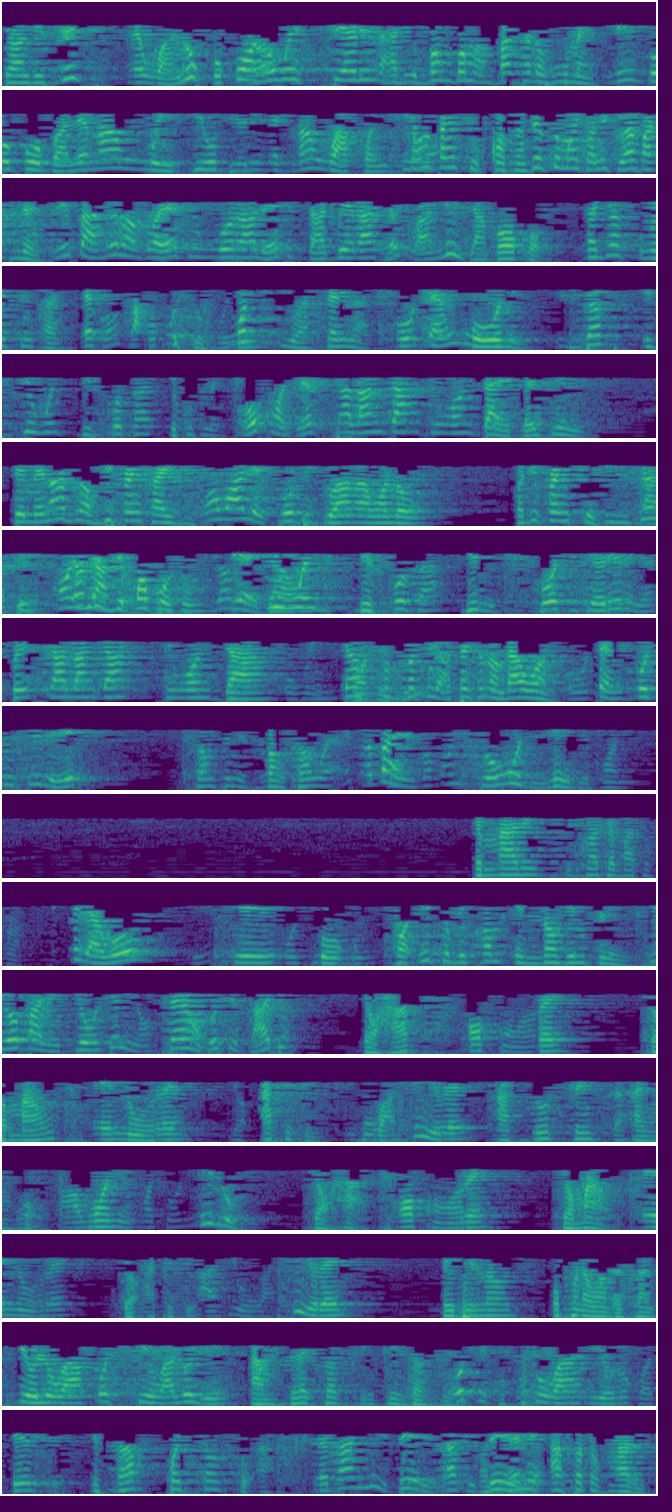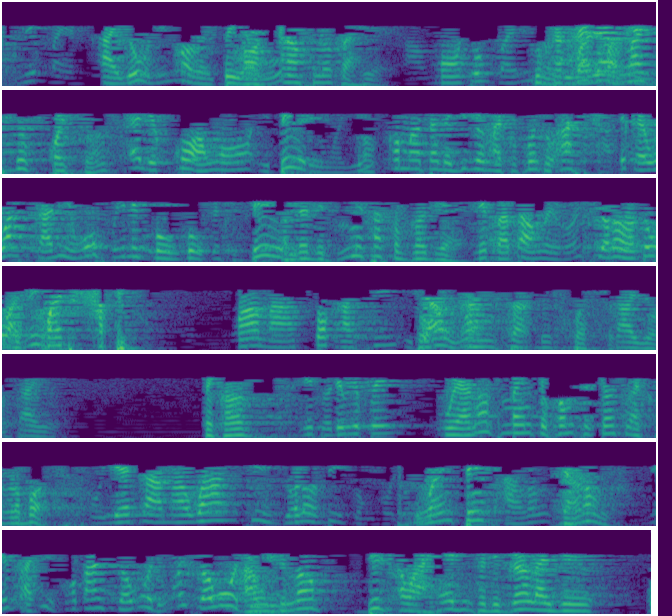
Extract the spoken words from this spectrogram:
you're on the street, you're always staring at the bum bum and backside of women. ní gbogbo ìgbàlẹ̀ máa ń wo ìdí obìnrin lẹ́sìn máa ń wo àkọ̀yìn sí wọn. Sometimes you concentrate so much on it, you have accidents. nígbà mìíràn gan ẹ ti wora rẹ̀ ẹ ti gbàgbéra ẹ ti wà ní ìjàmbá ọkọ̀. You're just wasting time. ẹ kàn ń fàkókò ṣòfò ní. What you are staring at òun tẹ̀ ń wò ó nì. is just a sewage disposal equipment. ó kàn jẹ́ ṣáláńgá tí wọ́n ń da ẹ̀gbẹ́ sí ni. They may not be of different sizes. wọ́n wá lè tóbi ju ara wọn lọ. for different shapes. It's just wọ́n That is the purpose of dáhùn. sewage disposal unit. bó ti ṣe rí nìyẹn pé ṣáláńgá tí wọ́n ń da ohun Just sí. focusing your attention on that one. Òun tẹ̀ ń gbójú sí rèé. Something is wrong somewhere. Báyìí nǹkan kan ń ṣe owó òdì ní èdè kan ni. The marriage is not a battlefront. Ìgbéyàwó kì í ṣe ojú ogun. For it to become a loving place, Tí ó bá di ohun tí ènìyàn fẹ́ràn tó sì gbádùn. your heart, Ọkàn rẹ, your mouth, ẹnu rẹ, your attitude ìhùwàsí rẹ, are those things that are involved. àwọn nìkan tó nílò. Your heart, Ọkàn rẹ, your mouth, ẹnu rẹ, your attitude. àti ìhùwàsí rẹ. May the Lord open our understanding Kí Olúwa kó ṣe wa lóye. and bless us in Jesus' Ó name. sì kún fún wa ní orúkọ Jésù. If you have questions to ask Ẹ bá ní ìbéèrè láti on béèrè any aspect of marriage, nípa ìyóhùn nínú ọ̀rọ̀ our ìgbéyàwó. counselors are here. Àwọn tó ń gba inú ìwà either wà write those questions Ẹ lè kọ àwọn ìbéèrè wọ̀nyí. or come outside and give you a microphone to ask. Àbíkẹ́ wá sàní ìwọ́n fún yín ní gbòǹgbò kẹsì And béèrè. then the ministers of God here Nípa bá àwọn ìránṣẹ́ ọlọ́run tó wà are ní quite happy wọ́n á máa tọ́ka sí to ìdáhùn náà. answer those questions. Tayọ̀ tayọ̀. Because Nítorí wípé we are not meant to come to church like robots. kò yẹ ká máa wá sí ìjọ ọlọ́run bí yìí. When things are wrong, they are wrong. Nígbà tí nǹkan bá ń sanwó òdì, wọ́n sanwó òdì. And we should not dig our head into the ground like the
